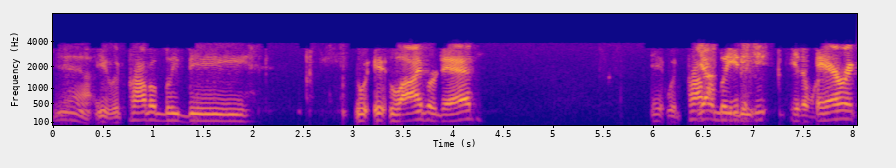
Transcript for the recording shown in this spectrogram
yeah, it would probably be it, live or dead. It would probably yeah, either, be either. Eric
